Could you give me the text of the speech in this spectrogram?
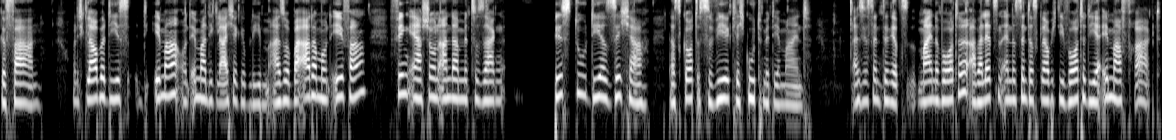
gefahren. Und ich glaube, die ist immer und immer die gleiche geblieben. Also bei Adam und Eva fing er schon an damit zu sagen, bist du dir sicher, dass Gott es wirklich gut mit dir meint? Also das sind jetzt meine Worte, aber letzten Endes sind das, glaube ich, die Worte, die er immer fragt.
